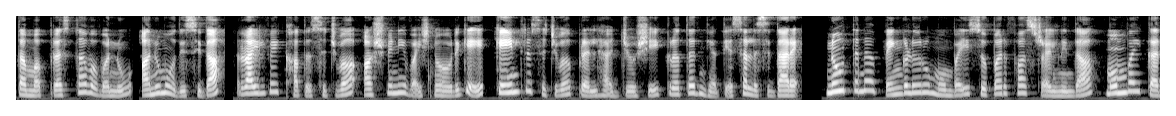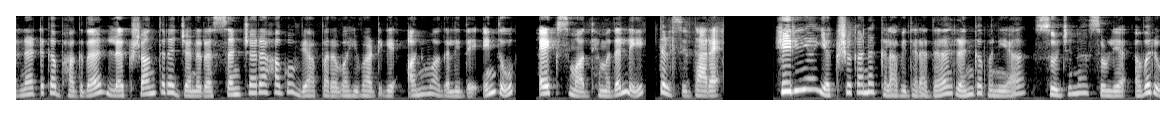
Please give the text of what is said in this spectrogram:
ತಮ್ಮ ಪ್ರಸ್ತಾವವನ್ನು ಅನುಮೋದಿಸಿದ ರೈಲ್ವೆ ಖಾತೆ ಸಚಿವ ಅಶ್ವಿನಿ ವೈಷ್ಣವ್ ಅವರಿಗೆ ಕೇಂದ್ರ ಸಚಿವ ಪ್ರಹ್ಲಾದ್ ಜೋಶಿ ಕೃತಜ್ಞತೆ ಸಲ್ಲಿಸಿದ್ದಾರೆ. ನೂತನ ಬೆಂಗಳೂರು ಮುಂಬೈ ಸೂಪರ್ಫಾಸ್ಟ್ ರೈಲಿನಿಂದ ಮುಂಬೈ ಕರ್ನಾಟಕ ಭಾಗದ ಲಕ್ಷಾಂತರ ಜನರ ಸಂಚಾರ ಹಾಗೂ ವ್ಯಾಪಾರ ವಹಿವಾಟಿಗೆ ಅನುವಾಗಲಿದೆ ಎಂದು ಎಕ್ಸ್ ಮಾಧ್ಯಮದಲ್ಲಿ ತಿಳಿಸಿದ್ದಾರೆ. ಹಿರಿಯ ಯಕ್ಷಗಾನ ಕಲಾವಿದರಾದ ರಂಗಮನೆಯ ಸುಜನಾ ಸುಳ್ಯ ಅವರು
